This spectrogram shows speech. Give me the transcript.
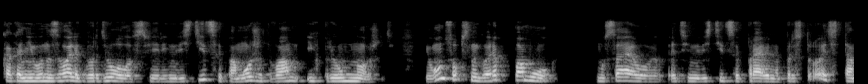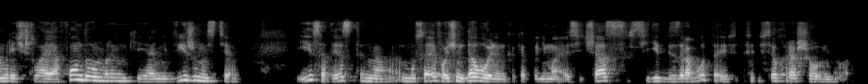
как они его называли, гвардиола в сфере инвестиций, поможет вам их приумножить. И он, собственно говоря, помог Мусаеву эти инвестиции правильно пристроить. Там речь шла и о фондовом рынке, и о недвижимости. И, соответственно, Мусаев очень доволен, как я понимаю. Сейчас сидит без работы, и все хорошо у него.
